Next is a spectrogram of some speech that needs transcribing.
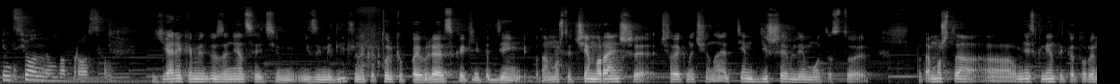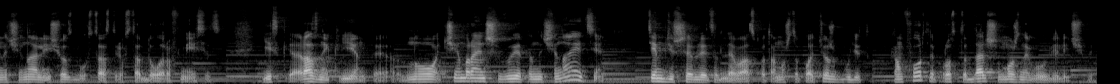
пенсионным вопросом? Я рекомендую заняться этим незамедлительно, как только появляются какие-то деньги, потому что чем раньше человек начинает, тем дешевле ему это стоит. Потому что э, у меня есть клиенты, которые начинали еще с 200-300 долларов в месяц. Есть разные клиенты, но чем раньше вы это начинаете, тем дешевле это для вас, потому что платеж будет комфортный, просто дальше можно его увеличивать.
